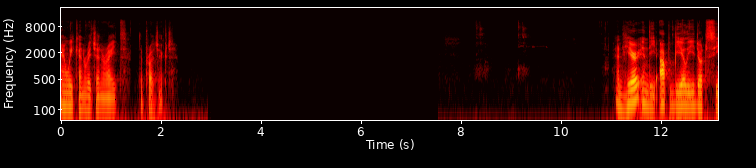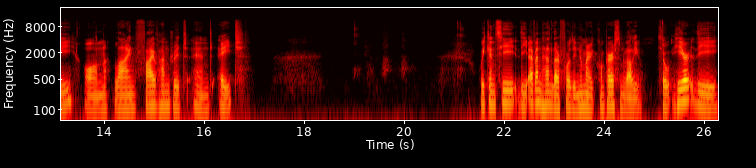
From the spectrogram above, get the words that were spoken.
And we can regenerate the project. And here in the appble.c on line 508, we can see the event handler for the numeric comparison value. So here the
